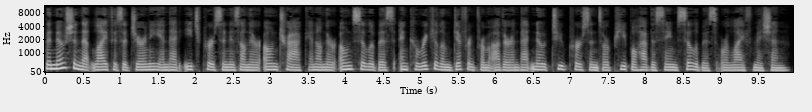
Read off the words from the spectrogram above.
The notion that life is a journey and that each person is on their own track and on their own syllabus and curriculum different from other and that no two persons or people have the same syllabus or life mission.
